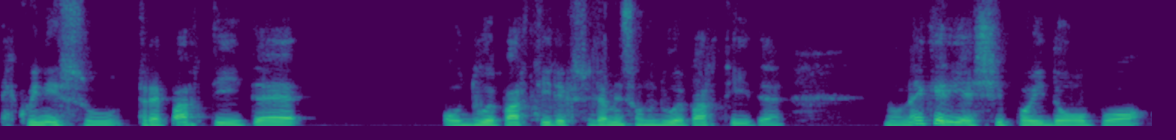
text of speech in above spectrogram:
e quindi su tre partite o due partite, che solitamente sono due partite, non è che riesci poi dopo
